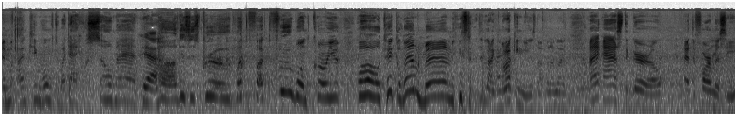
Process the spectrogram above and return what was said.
And I came home to my dad. He was so mad. Yeah. Oh, this is fruit. What the fuck? The fruit won't cure you. Oh, take a lemon, man. He started like mocking me and stuff, and I'm like, I asked the girl at the pharmacy,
